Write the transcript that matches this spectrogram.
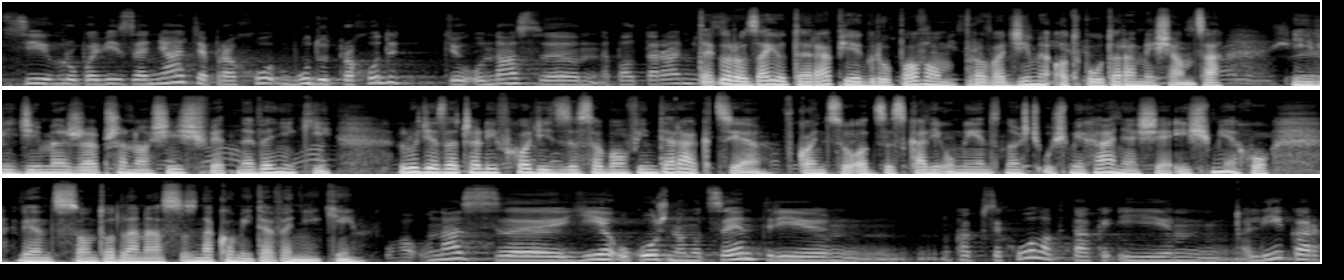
Ці групові заняття прохо- будуть проходити у нас е, полтора місяця. Tego rodzaju terapię grupową prowadzimy od półtora miesiąca i widzimy, że przynosi świetne wyniki. Ludzie zaczęli wchodzić ze sobą w interakcję, w końcu odzyskali umiejętność uśmiechania się i śmiechu, więc są to dla nas znakomite wyniki. У нас е, є у кожному центрі м, як психолог, так і м, лікар,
